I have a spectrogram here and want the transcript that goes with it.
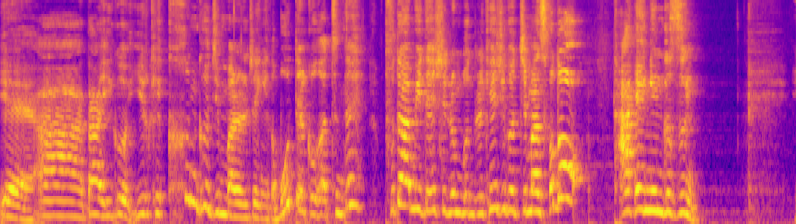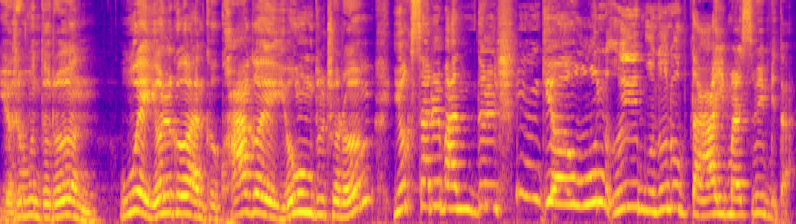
예, 아, 나 이거 이렇게 큰 거짓말쟁이가 못 될 것 같은데 부담이 되시는 분들 계시겠지만서도 다행인 것은 여러분들은 우에 열거한 그 과거의 영웅들처럼 역사를 만들 힘겨운 의무는 없다 이 말씀입니다.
